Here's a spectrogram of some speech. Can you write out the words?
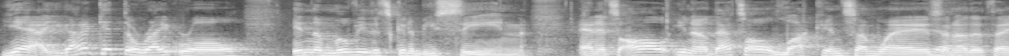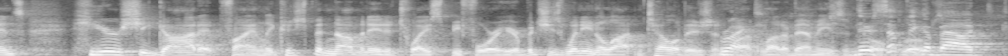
yeah you got to get the right role in the movie that's going to be seen. And it's all you know that's all luck in some ways and other things here she got it finally because she's been nominated twice before here but she's winning a lot in television a lot- a lot of emmys and There's Gold something Globes. about,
